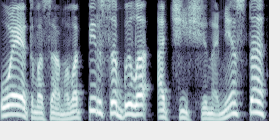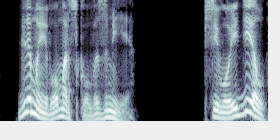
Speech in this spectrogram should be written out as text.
у этого самого пирса было очищено место для моего морского змея. Всего и дел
